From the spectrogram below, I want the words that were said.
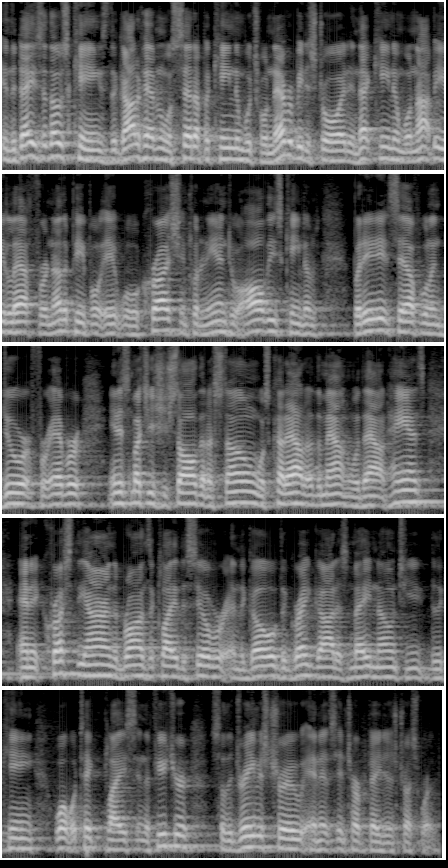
in the days of those kings, the God of heaven will set up a kingdom which will never be destroyed, and that kingdom will not be left for another people. It will crush and put an end to all these kingdoms, but it itself will endure forever. Inasmuch as you saw that a stone was cut out of the mountain without hands, and it crushed the iron, the bronze, the clay, the silver, and the gold, the great God has made known to you, the king what will take place in the future. So the dream is true, and its interpretation is trustworthy.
